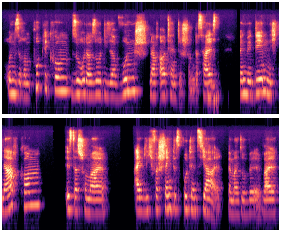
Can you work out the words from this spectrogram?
unserem Publikum so oder so dieser Wunsch nach authentischem. Das heißt, mhm. wenn wir dem nicht nachkommen, ist das schon mal eigentlich verschenktes Potenzial, wenn man so will, weil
